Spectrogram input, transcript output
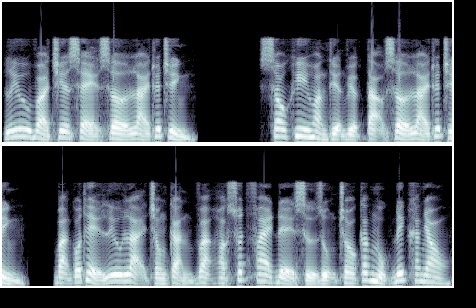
Lưu và chia sẻ sở lại thuyết trình. Sau khi hoàn thiện việc tạo sở lại thuyết trình, bạn có thể lưu lại trong cản vạ hoặc xuất file để sử dụng cho các mục đích khác nhau.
